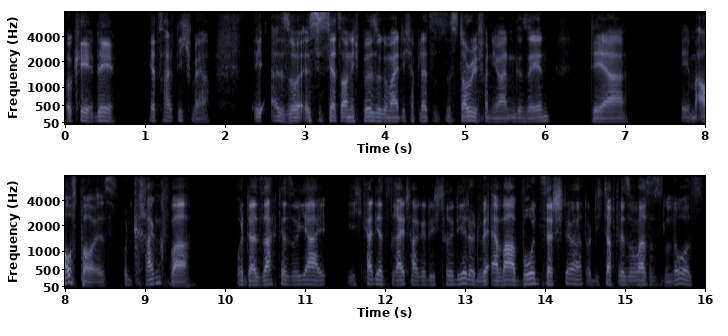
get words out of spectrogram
okay, nee, jetzt halt nicht mehr. Also es ist jetzt auch nicht böse gemeint. Ich habe letztens eine Story von jemandem gesehen, der im Aufbau ist und krank war. Und dann sagt er so, ja, ich kann jetzt drei Tage nicht trainieren und er war am Boden zerstört. Und ich dachte mir so, was ist denn los?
